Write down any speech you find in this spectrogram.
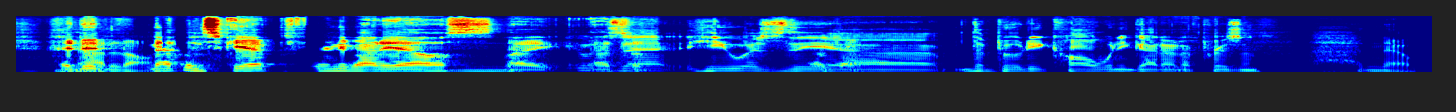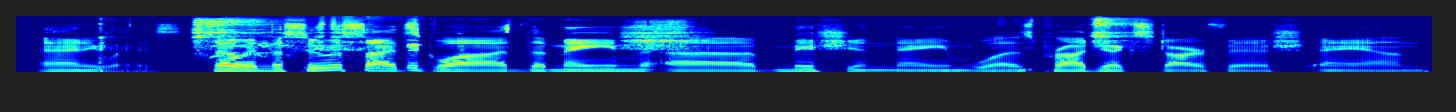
It not did at all. nothing skipped for anybody else. No. Like He was that's a, that he was the Okay. uh the booty call when he got out of prison. No. Anyways, so in the Suicide Squad, the main uh, mission name was Project Starfish, and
